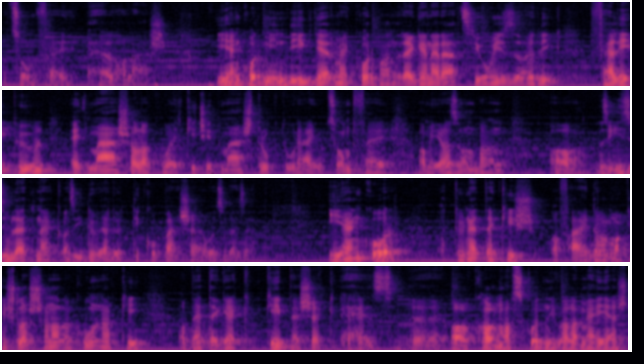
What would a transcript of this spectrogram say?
a combfej elhalás. Ilyenkor mindig gyermekkorban regeneráció is zajlik, felépül egy más alakú, egy kicsit más struktúrájú combfej, ami azonban az izületnek az idő előtti kopásához vezet. Ilyenkor a tünetek is, a fájdalmak is lassan alakulnak ki, a betegek képesek ehhez alkalmazkodni valamelyest,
